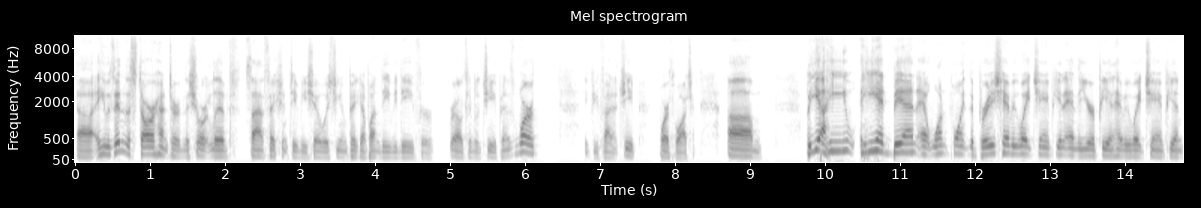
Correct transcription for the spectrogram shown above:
uh, he was in the Star Hunter, the short-lived science fiction TV show, which you can pick up on DVD for relatively cheap, and it's worth if you find it cheap, worth watching. Um, but yeah, he he had been at one point the British heavyweight champion and the European heavyweight champion.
